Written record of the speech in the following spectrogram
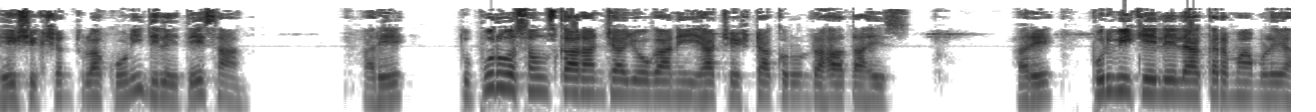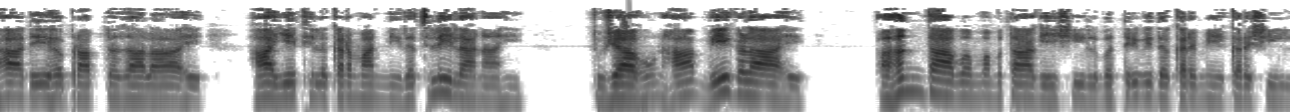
हे शिक्षण तुला कोणी दिले ते सांग. अरे तू पूर्व संस्कारांच्या योगाने ह्या चेष्टा करून राहत आहेस. अरे पूर्वी केलेल्या कर्मामुळे हा देह प्राप्त झाला आहे. हा येथील कर्मांनी रचलेला नाही. तुझ्याहून हा वेगळा आहे. अहंता व ममता घेशील व त्रिविध कर्मे करशील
